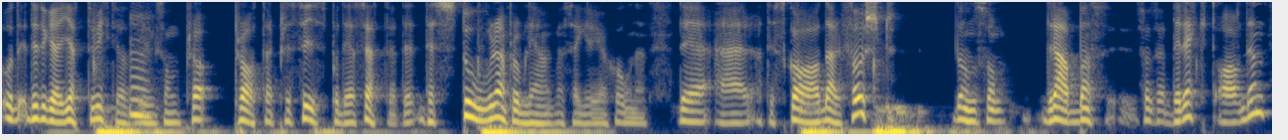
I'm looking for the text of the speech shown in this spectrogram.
och det, det tycker jag är jätteviktigt att Mm. vi liksom pra, pratar precis på det sättet. Det, det stora problemet med segregationen det är att det skadar först de som drabbas så att säga, direkt av den.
